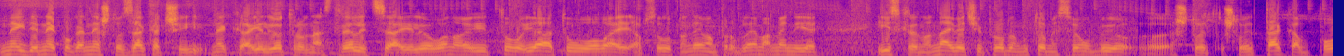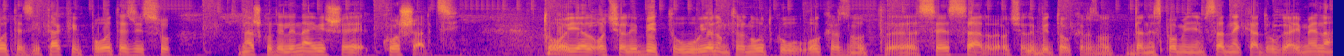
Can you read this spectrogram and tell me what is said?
negdje nekoga nešto zakači, neka ili otrovna strelica ili ono i to ja tu ovaj, apsolutno nemam problema. Meni je iskreno najveći problem u tome svemu bio e, što što je takav potez i takvi potezi su naškodili najviše košarci. To je, hoće li biti u jednom trenutku okrznut e, Sesar, hoće li biti okrznut, da ne spominjem sad neka druga imena,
